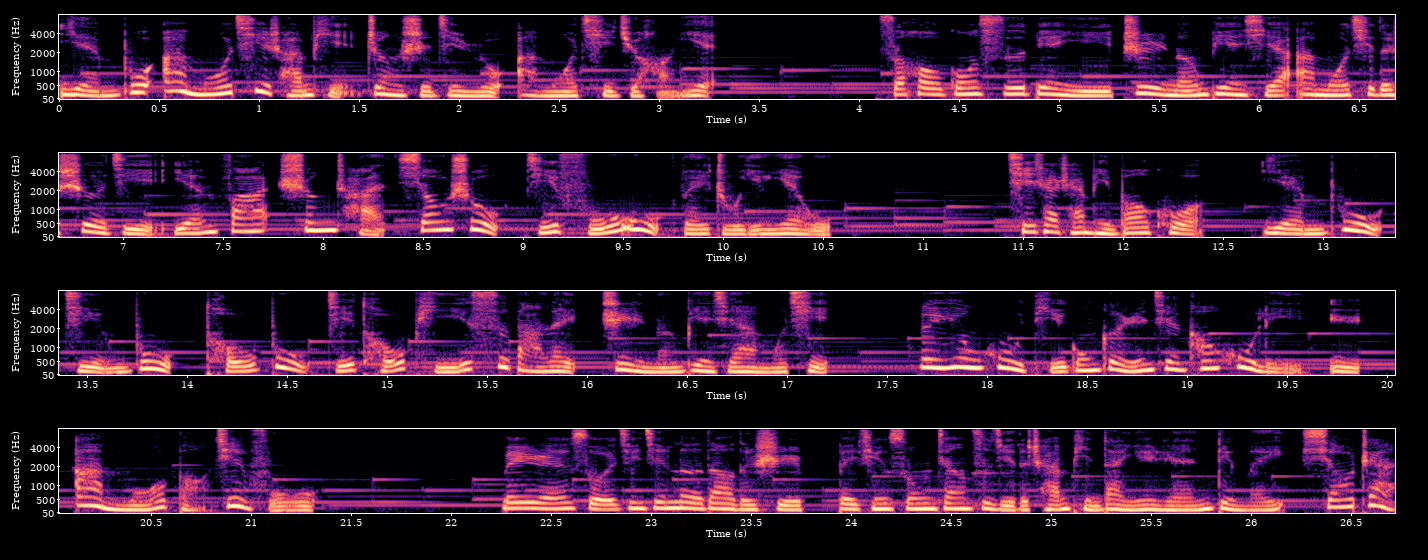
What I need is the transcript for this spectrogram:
眼部按摩器产品正式进入按摩器具行业。此后，公司便以智能便携按摩器的设计、研发、生产、销售及服务为主营业务。旗下产品包括眼部、颈部、头部及头皮四大类智能便携按摩器，为用户提供个人健康护理与按摩保健服务。为人所津津乐道的是，贝轻松将自己的产品代言人定为肖战。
